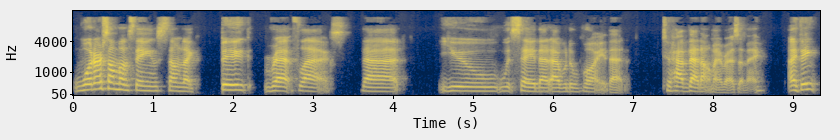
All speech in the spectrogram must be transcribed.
what are some of the things, some like big red flags that you would say that I would avoid that to have that on my resume? I think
